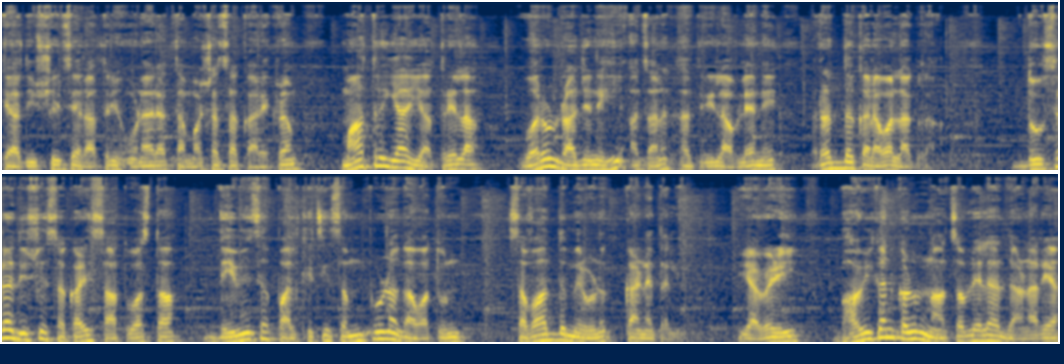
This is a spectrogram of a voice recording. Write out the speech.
त्या दिवशीचे रात्री होणाऱ्या तमाशाचा कार्यक्रम मात्र या यात्रेला वरुण राजेनेही अचानक हजेरी लावल्याने रद्द करावा लागला. दुसऱ्या दिवशी सकाळी सात वाजता देवीच्या पालखीची संपूर्ण गावातून सवाद्य मिरवणूक काढण्यात आली. यावेळी भाविकांकडून नाचवलेल्या जाणाऱ्या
